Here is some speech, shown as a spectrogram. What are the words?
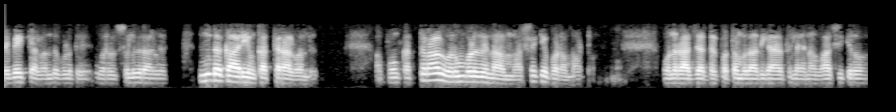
ரெபேக்கால் வந்த பொழுது இவர்கள் சொல்லுகிறார்கள் இந்த காரியம் கத்தரால் வந்தது. அப்போ கத்தரால் வரும் பொழுது நாம் அசைக்கப்பட மாட்டோம். ஒன்னு ராஜாக்கள் பத்தொன்பது அதிகாரத்துல நாம் வாசிக்கிறோம்.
